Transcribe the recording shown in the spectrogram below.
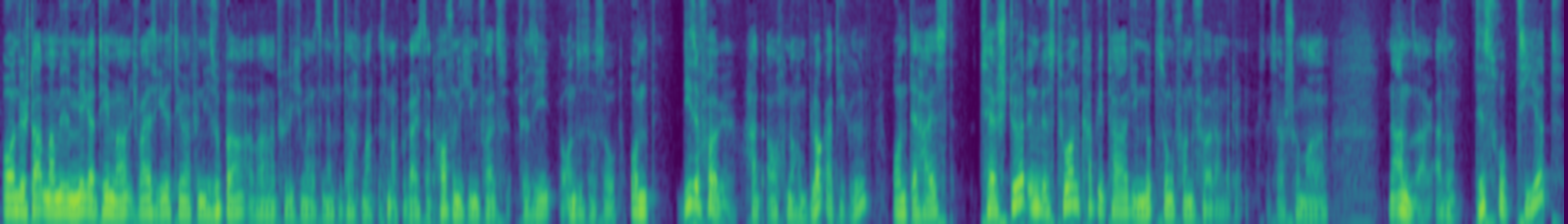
Und wir starten mal mit diesem Mega-Thema. Ich weiß, jedes Thema finde ich super, aber natürlich, wenn man das den ganzen Tag macht, ist man auch begeistert. Hoffentlich jedenfalls für Sie. Bei uns ist das so. Und diese Folge hat auch noch einen Blogartikel und der heißt Zerstört Investorenkapital die Nutzung von Fördermitteln. Das ist ja schon mal eine Ansage. Also disruptiert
